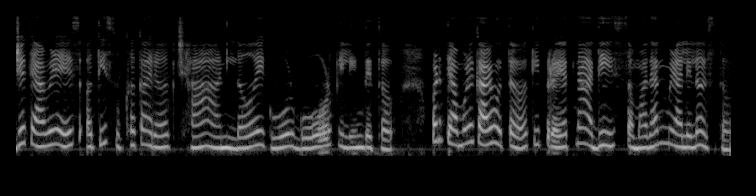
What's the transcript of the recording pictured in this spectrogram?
जे त्यावेळेस अति सुखकारक छान लय गोड गोड फिलिंग देतं. पण त्यामुळे काय होतं की प्रयत्नाआधीच समाधान मिळालेलं असतं.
